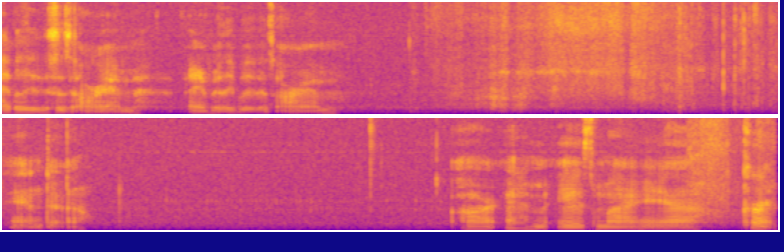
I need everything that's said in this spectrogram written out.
I believe this is RM. I really believe it's RM. And uh, RM is my uh, current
